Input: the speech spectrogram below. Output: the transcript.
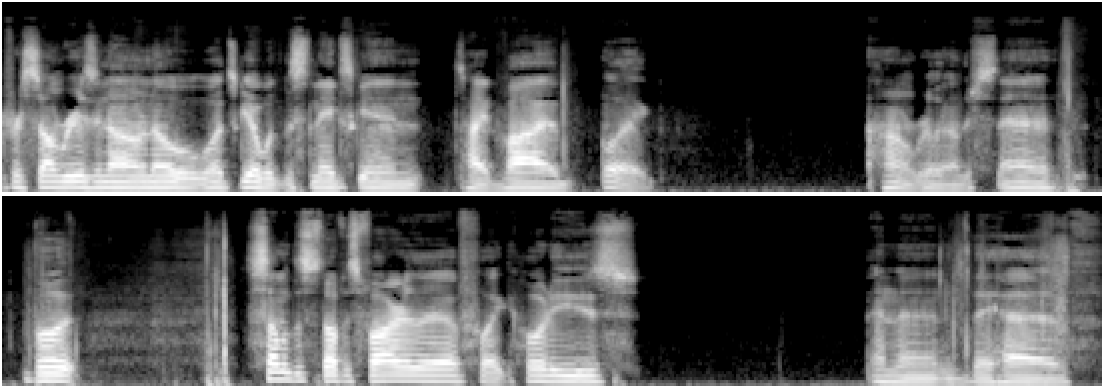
For some reason, I don't know what's good with the snakeskin type vibe. Like, I don't really understand. But some of the stuff is fire. They have like hoodies, and then they have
